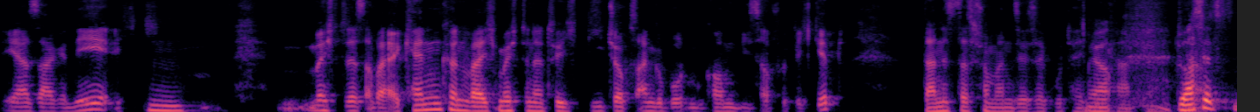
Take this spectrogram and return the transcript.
eher sage, nee, ich hm. möchte das aber erkennen können, weil ich möchte natürlich die Jobs angeboten bekommen, die es auch wirklich gibt, dann ist das schon mal ein sehr, sehr guter Indikator. Ja. Du hast jetzt,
